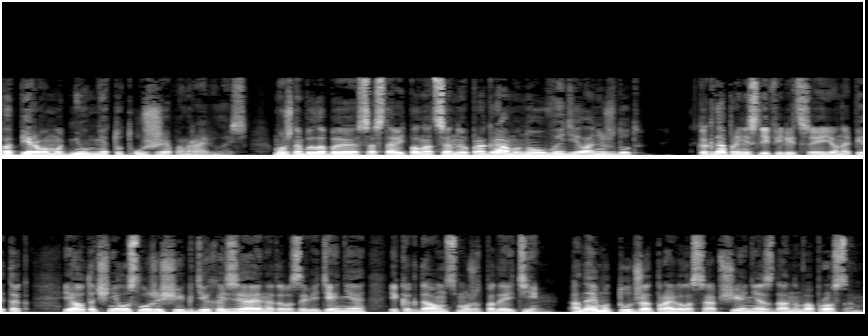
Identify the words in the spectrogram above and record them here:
по первому дню мне тут уже понравилось. Можно было бы составить полноценную программу, но, увы, дела не ждут. Когда принесли Фелиции ее напиток, я уточнил у служащей, где хозяин этого заведения и когда он сможет подойти. Она ему тут же отправила сообщение с данным вопросом,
